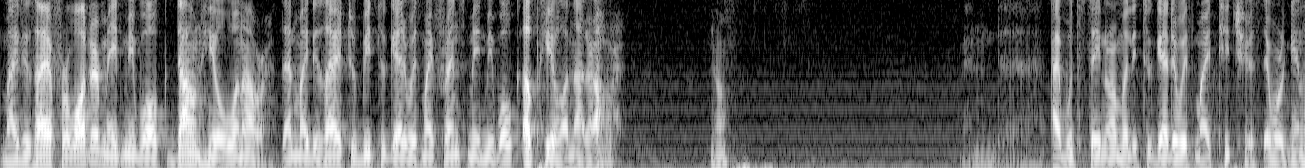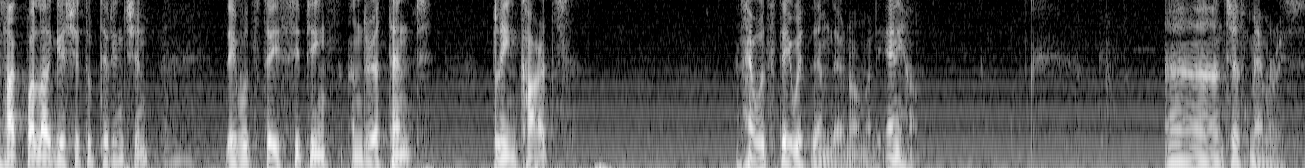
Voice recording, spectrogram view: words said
my desire for water made me walk downhill one hour. Then my desire to be together with my friends made me walk uphill another hour. No? And uh, I would stay normally together with my teachers. They were Genlakpala, Geshe Tubterinchen. They would stay sitting under a tent, playing cards. And I would stay with them there normally. Anyhow, uh, just memories.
